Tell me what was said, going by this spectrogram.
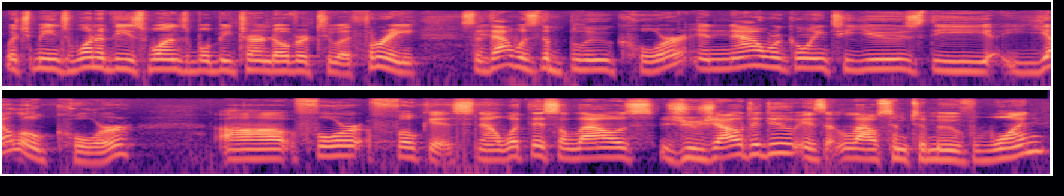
which means one of these ones will be turned over to a three. So that was the blue core, and now we're going to use the yellow core uh, for focus. Now what this allows Zhu Zhao to do is it allows him to move one,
